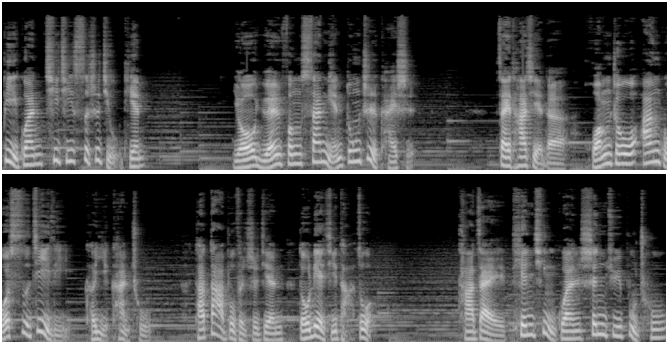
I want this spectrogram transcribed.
闭关七七四十九天，由元丰三年冬至开始。在他写的《黄州安国四记》里可以看出。他大部分时间都练习打坐。他在天庆观深居不出，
